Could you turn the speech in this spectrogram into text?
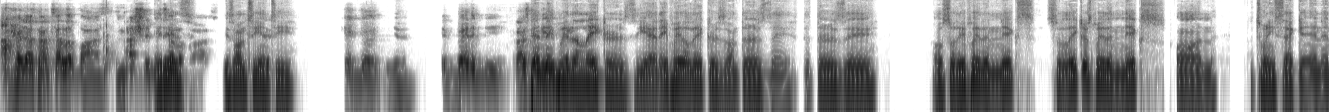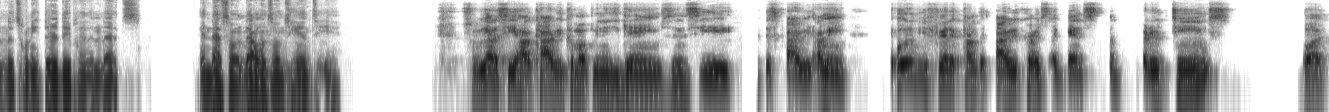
I heard that's not televised, and that should be It is. televised. It's on TNT. Okay, good. Yeah. It better be. That's Then they be play the. Lakers. Yeah, they play the Lakers on Thursday. The Thursday. Oh, so they play the Knicks. So the Lakers play the Knicks on the 22nd, and then the 23rd they play the Nets, and that's on that one's on. Mm-hmm. TNT. So we got to see how Kyrie come up in these games and see this Kyrie. I mean, it wouldn't be fair to count the Kyrie curse against the better teams, but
